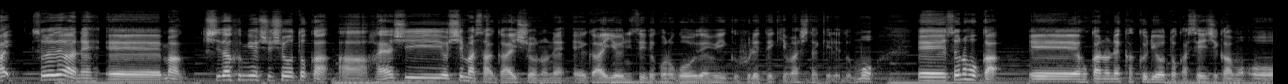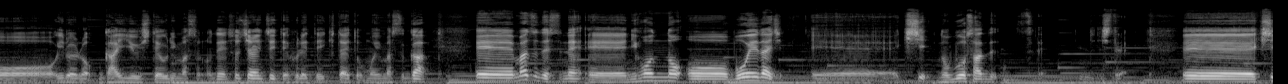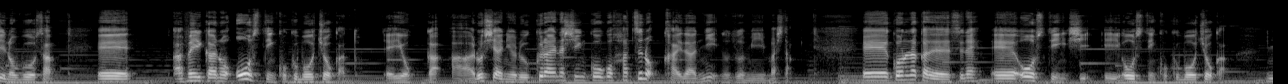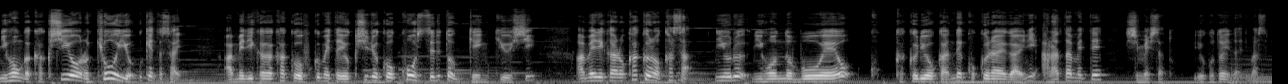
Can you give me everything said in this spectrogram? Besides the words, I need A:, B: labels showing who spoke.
A: はい。それではね、えー、まあ、岸田文雄首相とか、あ林義正外相のね、概要についてこのゴールデンウィーク触れてきましたけれども、えー、その他、えー、他のね、閣僚とか政治家も、いろいろ外遊しておりますので、そちらについて触れていきたいと思いますが、えー、まずですね、えー、日本の防衛大臣、えー、岸信夫さんですね、失礼、えー、岸信夫さん、えー、アメリカのオースティン国防長官と、4日、ロシアによるウクライナ侵攻後初の会談に臨みました。え、この中でですね、え、オースティン氏、オースティン国防長官、日本が核使用の脅威を受けた際、アメリカが核を含めた抑止力を行使すると言及し、アメリカの核の傘による日本の防衛を閣僚間で国内外に改めて示したということになります。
